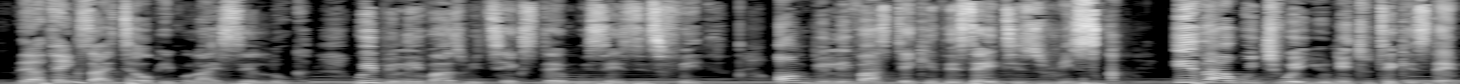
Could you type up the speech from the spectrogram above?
there are things I tell people. I say, look, we believers we take step, we say it is faith. Unbelievers take it, they say it is risk. Either which way you need to take a step.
